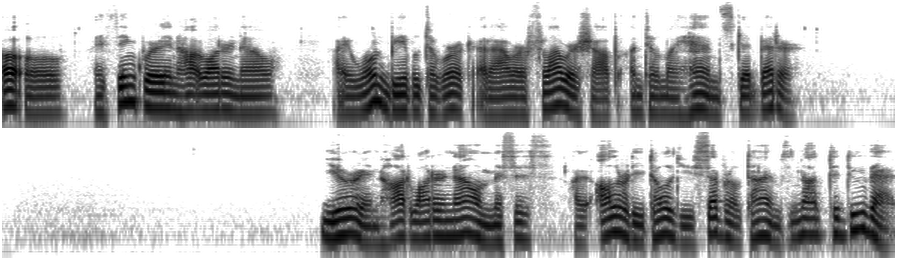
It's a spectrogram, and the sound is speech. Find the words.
Uh-oh, I think we're in hot water now. I won't be able to work at our flower shop until my hands get better. You're in hot water now, missus. I already told you several times not to do that.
